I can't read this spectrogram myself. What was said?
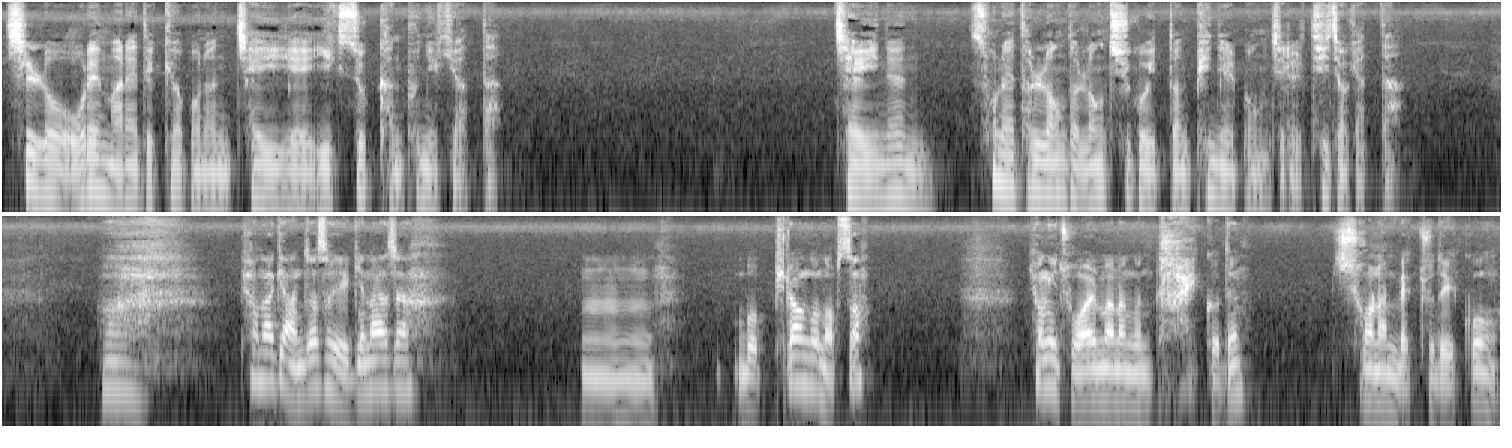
실로 오랜만에 느껴보는 제이의 익숙한 분위기였다. 제이는 손에 덜렁덜렁 쥐고 있던 비닐봉지를 뒤적였다. 아, 편하게 앉아서 얘기나 하자. 음, 뭐 필요한 건 없어? 형이 좋아할 만한 건 다 있거든. 시원한 맥주도 있고,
